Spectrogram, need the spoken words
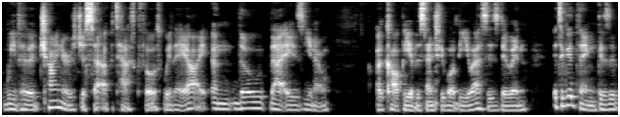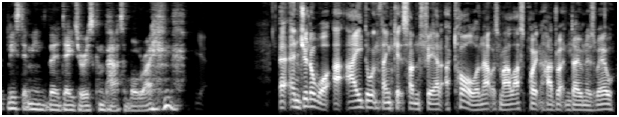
We've heard China has just set up a task force with AI, and though that is, you know, a copy of essentially what the US is doing, it's a good thing because at least it means their data is compatible, right? And do you know what? I don't think it's unfair at all. And that was my last point I had written down as well.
